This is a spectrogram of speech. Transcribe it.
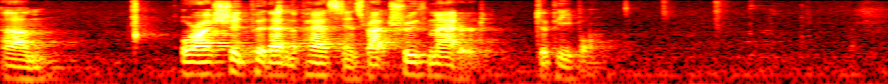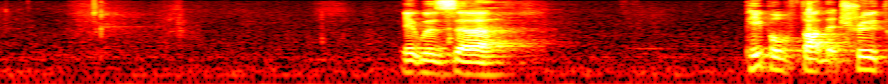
Um, or I should put that in the past tense, right? Truth mattered to people. It was, uh, people thought that truth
